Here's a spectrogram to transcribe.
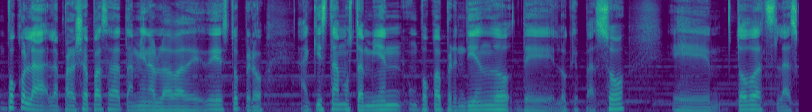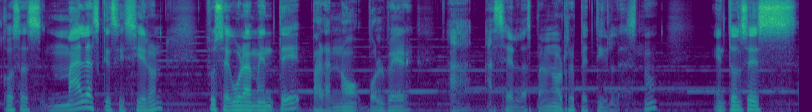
un poco la, la parasha pasada también hablaba de, esto, pero aquí estamos también un poco aprendiendo de lo que pasó, eh, todas las cosas malas que se hicieron, pues seguramente para no volver a hacerlas, para no repetirlas, ¿no? Entonces,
